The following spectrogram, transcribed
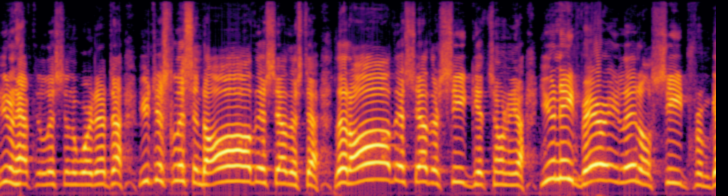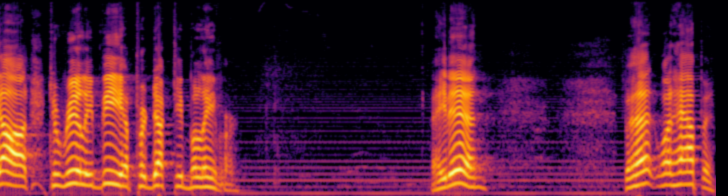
You don't have to listen to the word every time. You just listen to all this other stuff. Let all this other seed get on you. You need very little seed from God to really be a productive believer. Amen. But what happened?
